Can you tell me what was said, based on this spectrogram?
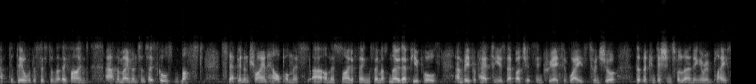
have to deal with the system that they find at the moment, and so schools must step in and try and help on this uh, on this side of things. They must know their pupils and be prepared to use their budgets in creative ways to ensure that the conditions for learning are in place.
